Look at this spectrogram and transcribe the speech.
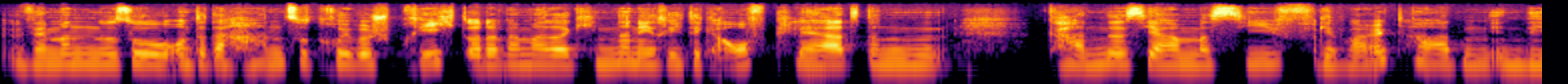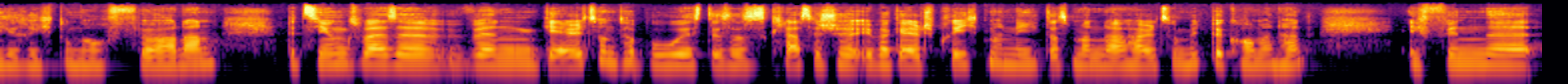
wenn man nur so unter der Hand so drüber spricht oder wenn man da Kinder nicht richtig aufklärt, dann kann das ja massiv Gewalttaten in die Richtung auch fördern. Beziehungsweise, wenn Geld so ein Tabu ist, das klassische, über Geld spricht man nicht, dass man da halt so mitbekommen hat. Ich finde,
